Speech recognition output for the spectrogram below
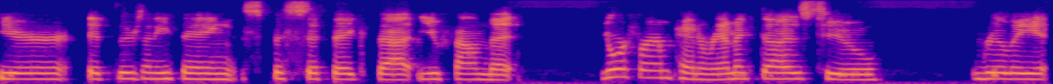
hear if there's anything specific that you found that your firm, Panoramic, does to really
